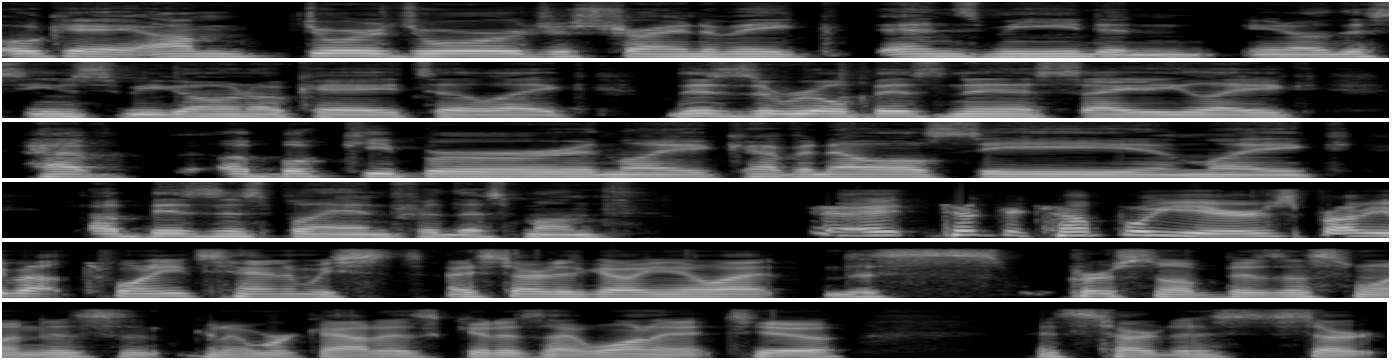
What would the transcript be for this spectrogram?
okay i'm door to door just trying to make ends meet and you know this seems to be going okay to like this is a real business. I like have a bookkeeper and like have an llc and like a business plan for this month. It took a couple years probably about 2010 we i started going you know what? This personal business one isn't going to work out as good as i wanted it to. It started to start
